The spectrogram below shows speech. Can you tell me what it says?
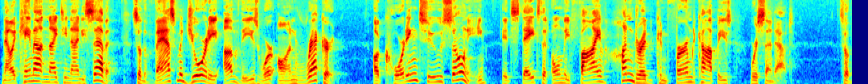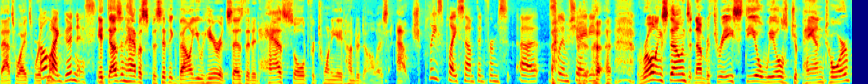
Now it came out in 1997, so the vast majority of these were on record. according to Sony, it states that only 500 confirmed copies were sent out. So that's why it's worth Oh my goodness. It doesn't have a specific value here. It says that it has sold for $2,800. Ouch. Please play something from uh, Slim Shady. Rolling Stones at number three, Steel Wheels Japan Tour.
